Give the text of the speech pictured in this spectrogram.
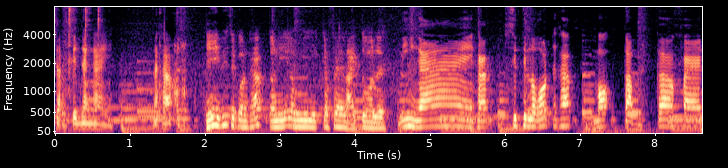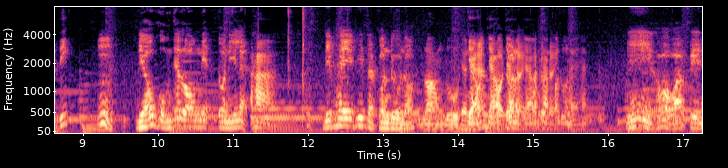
จะเป็นยังไงนะครับ นี่พี่สกลครับ ตอนนี้เรามีกาแฟหลายตัวเลย นี่ง่ายครับซิติโรสนะครับ เหมาะกับกาแฟดิบอืม เดี๋ยวผมจะลองเนี่ยตัวนี้แหละ อ่าดิฟให้พี่สกลดูเนาะ ลองดูเดี๋ยวแจ๋วนะแจ๋วขอดูแจ๋วหน่อยแจ๋วขอดูครับหน่อยเขาดูหน่อยฮะนี่เขาบอกว่าเป็น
